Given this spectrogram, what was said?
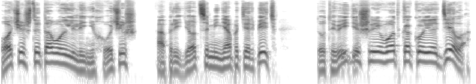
«Хочешь ты того или не хочешь, а придется меня потерпеть. Тут видишь ли, вот какое дело».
